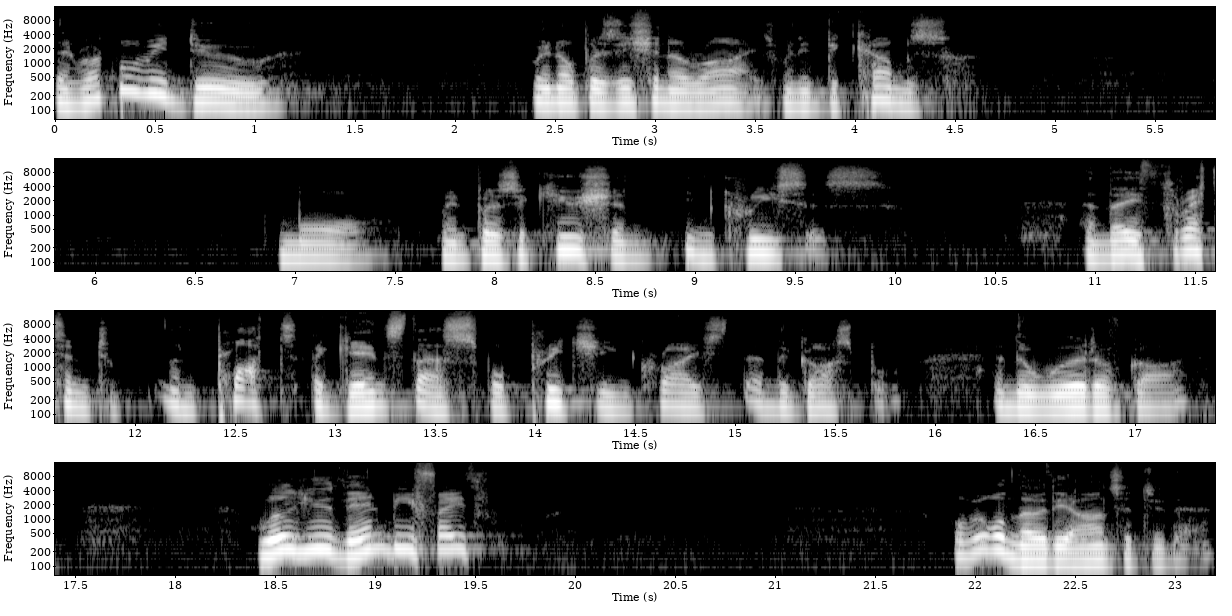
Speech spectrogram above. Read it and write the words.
then what will we do when opposition arises, when it becomes more, when persecution increases, and they threaten to and plot against us for preaching Christ and the gospel and the word of God? Will you then be faithful? Well, we all know the answer to that.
